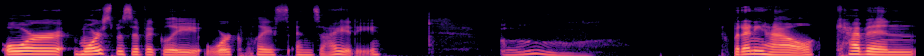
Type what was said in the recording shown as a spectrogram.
or more specifically, workplace anxiety. Ooh. But anyhow, Kevin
